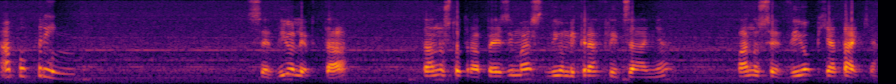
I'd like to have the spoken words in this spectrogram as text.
από πριν. Σε δύο λεπτά φτάνουν στο τραπέζι μας δύο μικρά φλιτζάνια πάνω σε δύο πιατάκια.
